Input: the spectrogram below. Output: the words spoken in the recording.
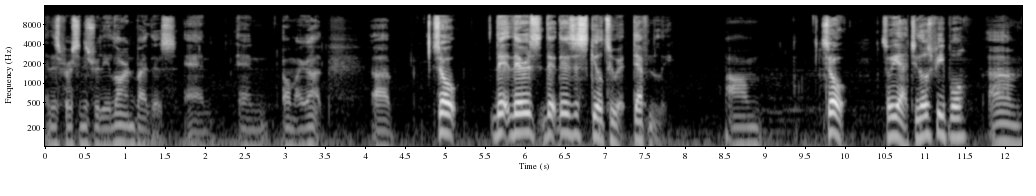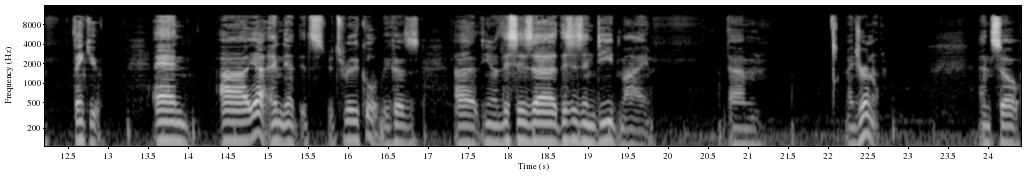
and this person is really alarmed by this and and oh my god, uh, so th- there's th- there's a skill to it definitely, um, so so yeah to those people um, thank you, and uh, yeah and it, it's it's really cool because uh, you know this is uh, this is indeed my um, my journal and so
